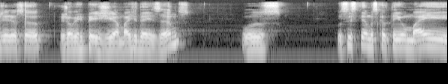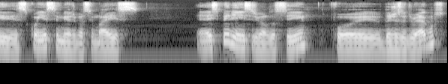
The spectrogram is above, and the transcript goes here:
gente, eu, sou, eu jogo RPG há mais de 10 anos. Os, os sistemas que eu tenho mais conhecimento, digamos assim, mais é, experiência, digamos assim, foi Dungeons and Dragons.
